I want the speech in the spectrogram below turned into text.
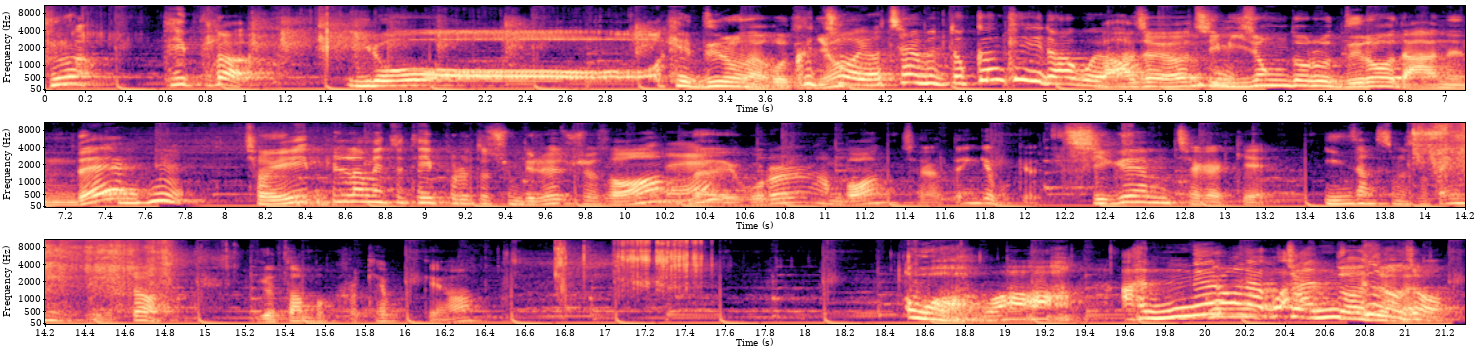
그냥 테이프가 이렇게 늘어나거든요. 그쵸, 여차하면 또 끊기기도 하고요. 맞아요. 지금 이 정도로 늘어나는데 저희 필라멘트 테이프를 또 준비를 해주셔서 네. 네. 이거를 한번 제가 당겨볼게요. 지금 제가 이렇게 인상 쓰면서 있죠? 이것도 한번 그렇게 해볼게요. 우와! 와, 안 늘어나고 안 하지 끊어져. 않아요.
